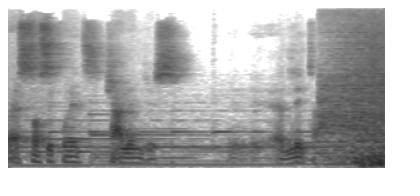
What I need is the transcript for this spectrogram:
uh, subsequent challenges uh, later.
